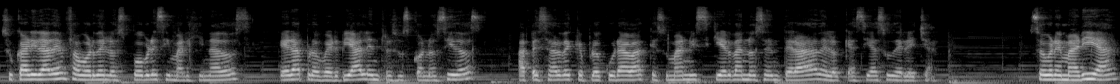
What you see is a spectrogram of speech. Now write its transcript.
Su caridad en favor de los pobres y marginados era proverbial entre sus conocidos, a pesar de que procuraba que su mano izquierda no se enterara de lo que hacía su derecha. Sobre María,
